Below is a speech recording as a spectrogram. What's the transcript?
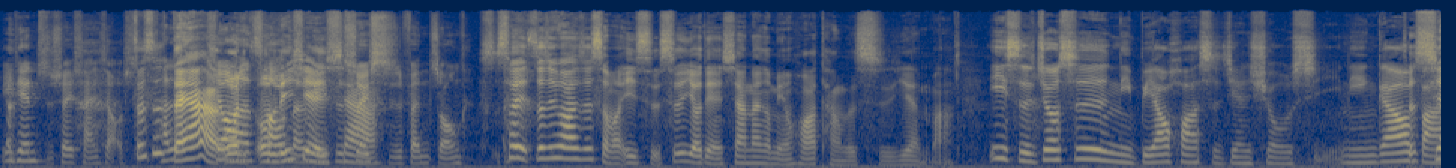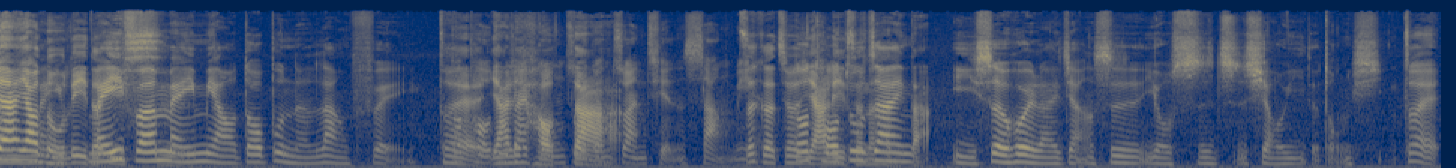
一天只睡三小时。这是等一下，我我理解一下，睡十分钟。所以这句话是什么意思？是有点像那个棉花糖的实验吗？意思就是你不要花时间休息，你应该要把现在要努力的每一分每一秒都不能浪费。对，压力好大，赚钱上面，这个就都投注在以社会来讲是有实质效益的东西。对，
